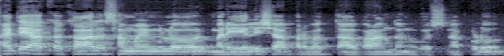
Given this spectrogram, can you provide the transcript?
అయితే ఆ కాల సమయంలో మరి ఎలిషా ప్రవక్త ఆ ప్రాంతానికి వచ్చినప్పుడు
